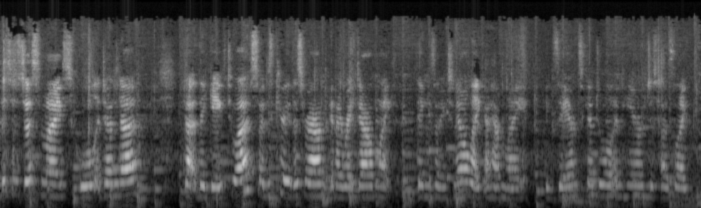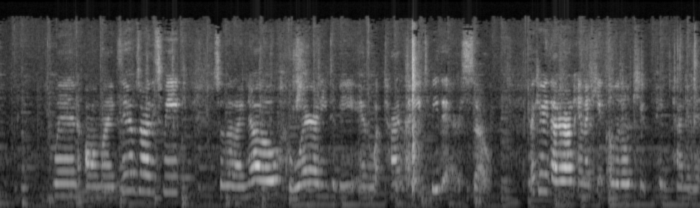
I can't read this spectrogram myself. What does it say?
This is just my school agenda that they gave to us. So I just carry this around and I write down like things I need to know. Like I have my exam schedule in here which just has like when all my exams are this week so that I know where I need to be and what time I need to be there. So I carry that around and I keep a little cute pink pen in it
